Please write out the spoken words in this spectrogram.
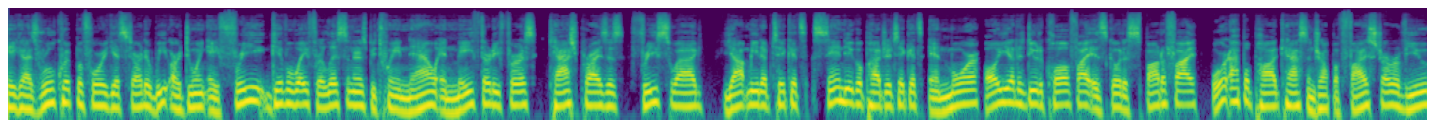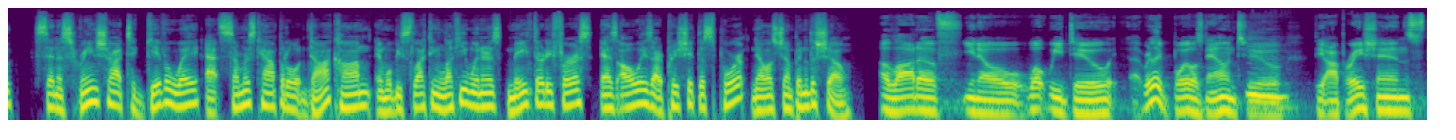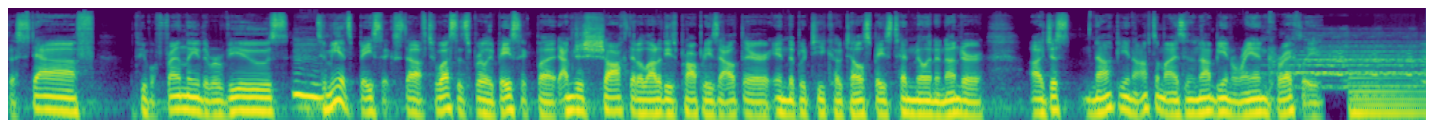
Hey guys, real quick before we get started, we are doing a free giveaway for listeners between now and May 31st. Cash prizes, free swag, yacht meetup tickets, San Diego Padre tickets, and more. All you got to do to qualify is go to Spotify or Apple Podcasts and drop a five star review. Send a screenshot to giveaway at somerscapital.com and we'll be selecting lucky winners May 31st. As always, I appreciate the support. Now let's jump into the show. A lot of, you know, what we do uh, really boils down to Mm. the operations, the staff, people friendly, the reviews. Mm-hmm. To me, it's basic stuff. To us, it's really basic, but I'm just shocked that a lot of these properties out there in the boutique hotel space, 10 million and under, uh, just not being optimized and not being ran correctly.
